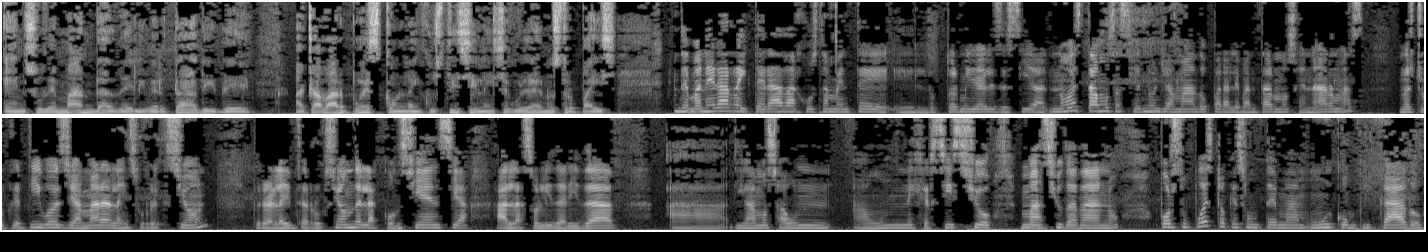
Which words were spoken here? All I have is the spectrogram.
en su demanda de libertad y de acabar pues con la injusticia y la inseguridad de nuestro país. De manera reiterada, justamente el doctor Mireles decía, no estamos haciendo un llamado para levantarnos en armas, nuestro objetivo es llamar a la insurrección, pero a la interrupción de la conciencia, a la solidaridad, a digamos a un a un ejercicio más ciudadano. Por supuesto que es un tema muy complicado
